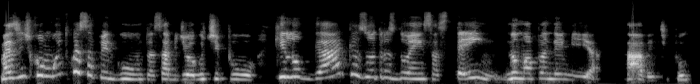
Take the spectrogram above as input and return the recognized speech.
Mas a gente ficou muito com essa pergunta, sabe, Diogo? Tipo, que lugar que as outras doenças têm numa pandemia? Sabe? Tipo,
